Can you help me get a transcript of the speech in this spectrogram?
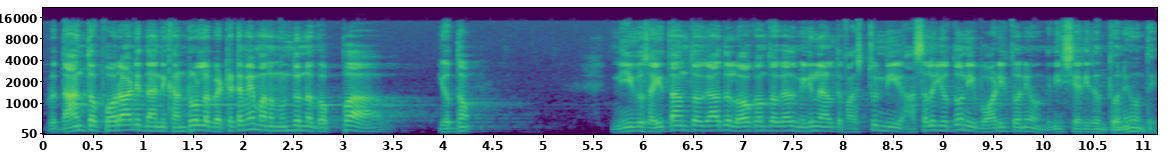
ఇప్పుడు దాంతో పోరాడి దాన్ని కంట్రోల్లో పెట్టడమే మన ముందున్న గొప్ప యుద్ధం. నీకు సైతాంతో కాదు లోకంతో కాదు మిగిలిన వాళ్ళతో ఫస్ట్ నీ అసలు యుద్ధం నీ బాడీతోనే ఉంది నీ శరీరంతోనే ఉంది.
